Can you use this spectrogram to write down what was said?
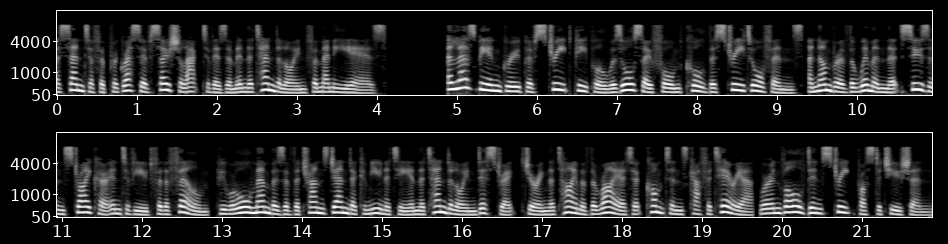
a center for progressive social activism in the Tenderloin for many years. A lesbian group of street people was also formed called the Street Orphans, a number of the women that Susan Stryker interviewed for the film, who were all members of the transgender community in the Tenderloin district during the time of the riot at Compton's cafeteria, were involved in street prostitution.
